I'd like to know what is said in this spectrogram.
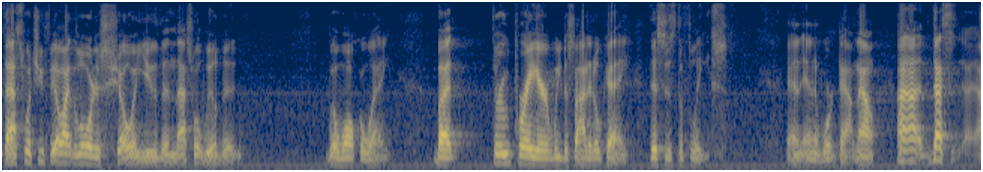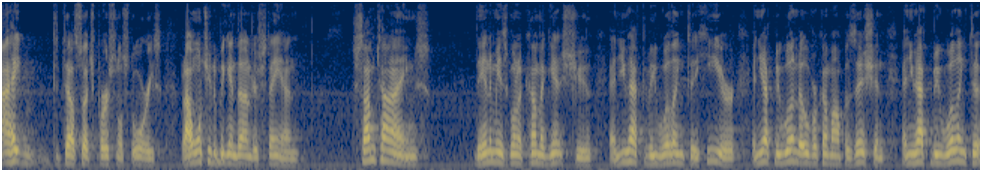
that's what you feel like the Lord is showing you, then that's what we'll do. We'll walk away. But through prayer, we decided, okay, this is the fleece. And, and it worked out. Now, I, that's, I hate to tell such personal stories, but I want you to begin to understand sometimes the enemy is going to come against you and you have to be willing to hear, and you have to be willing to overcome opposition, and you have to be willing to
